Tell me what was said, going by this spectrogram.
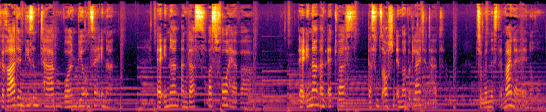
Gerade in diesen Tagen wollen wir uns erinnern. Erinnern an das, was vorher war. Erinnern an etwas, das uns auch schon immer begleitet hat. Zumindest in meiner Erinnerung.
